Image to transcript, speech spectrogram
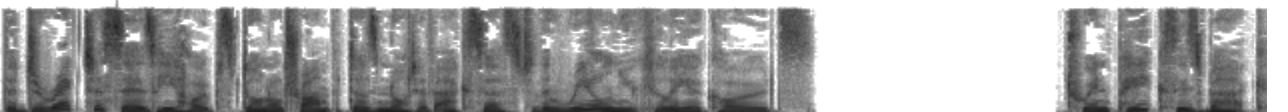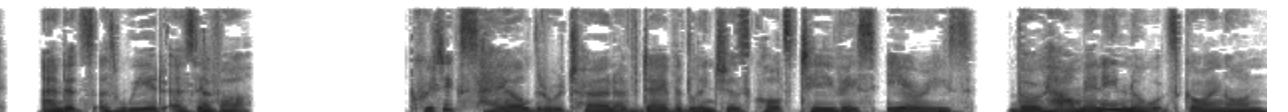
the director says he hopes Donald Trump does not have access to the real nuclear codes. Twin Peaks is back, and it's as weird as ever. Critics hailed the return of David Lynch's cult TV series, though how many know what's going on?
